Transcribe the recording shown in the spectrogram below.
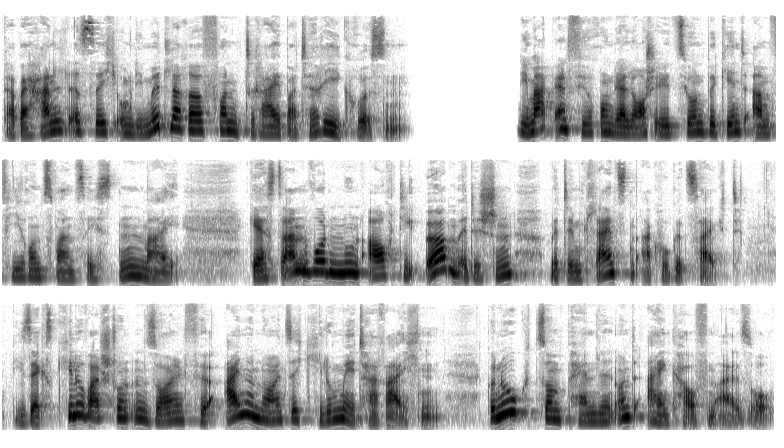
Dabei handelt es sich um die mittlere von drei Batteriegrößen. Die Markteinführung der Launch-Edition beginnt am 24. Mai. Gestern wurden nun auch die Urban Edition mit dem kleinsten Akku gezeigt. Die 6 Kilowattstunden sollen für 91 Kilometer reichen. Genug zum Pendeln und Einkaufen also.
